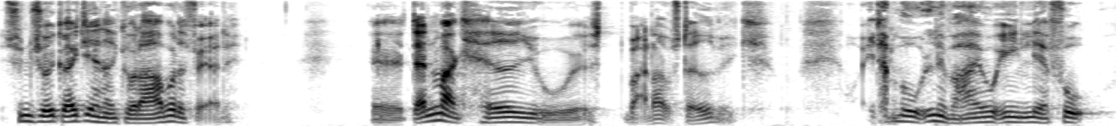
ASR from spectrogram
synes jo ikke rigtigt, at han havde gjort arbejdet færdigt. Øh, Danmark havde jo, øh, var der jo stadigvæk. Og et af målene var jo egentlig at få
